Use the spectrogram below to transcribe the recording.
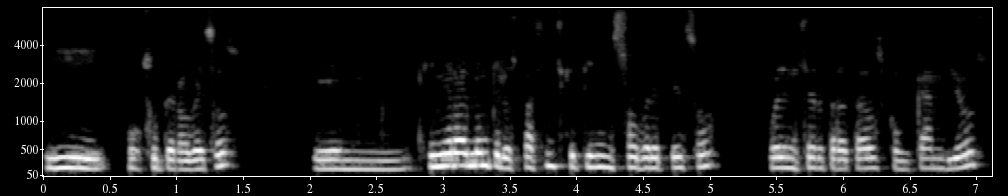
y superobesos. Eh, generalmente los pacientes que tienen sobrepeso pueden ser tratados con cambios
